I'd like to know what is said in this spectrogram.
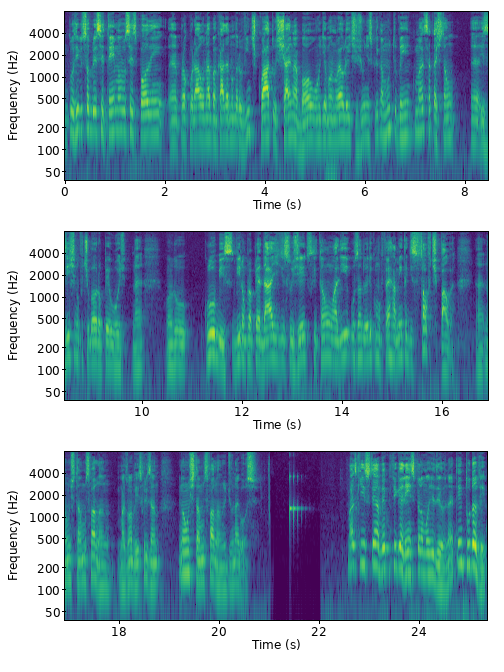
Inclusive sobre esse tema vocês podem é, procurar o na bancada número 24, China Ball, onde Emanuel Leite Júnior explica muito bem como essa questão é, existe no futebol europeu hoje, né? Quando clubes viram propriedade de sujeitos que estão ali usando ele como ferramenta de soft power. É, não estamos falando, mais uma vez frisando, não estamos falando de um negócio. Mas que isso tem a ver com o Figueirense, pelo amor de Deus, né? Tem tudo a ver.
